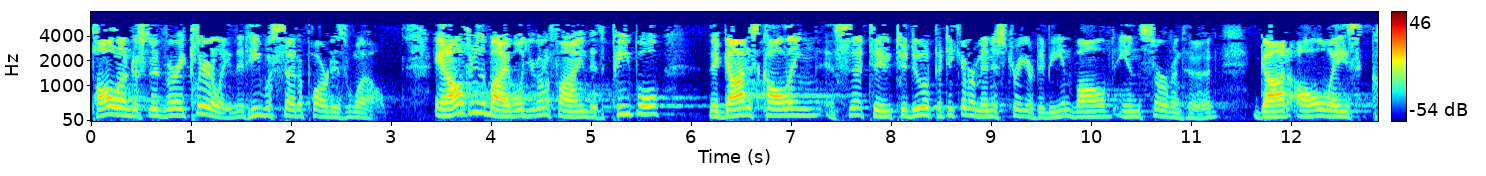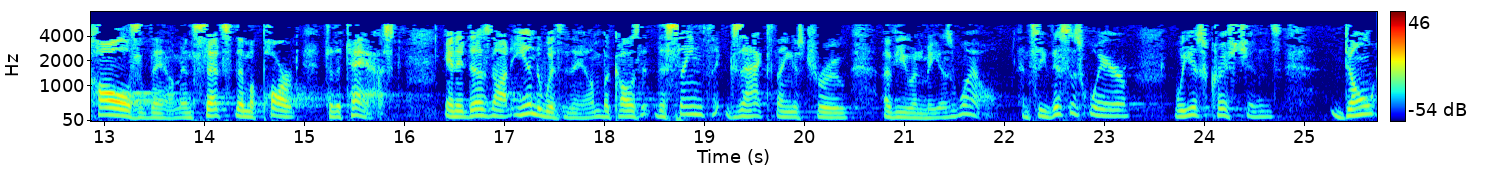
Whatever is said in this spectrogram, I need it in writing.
Paul understood very clearly that he was set apart as well. And all through the Bible, you're going to find that the people that God is calling to, to do a particular ministry or to be involved in servanthood, God always calls them and sets them apart to the task. And it does not end with them because the same exact thing is true of you and me as well. And see, this is where we as Christians don't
